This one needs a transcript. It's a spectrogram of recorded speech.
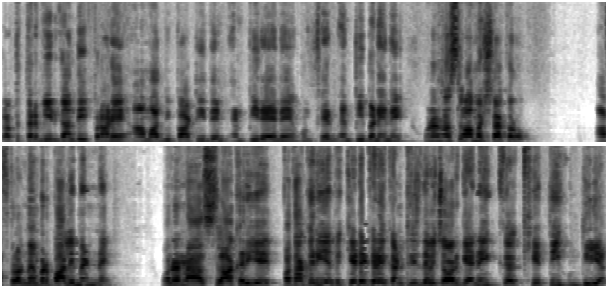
ਡਾਕਟਰ ਧਰਮਵੀਰ ਗਾਂਧੀ ਪੁਰਾਣੇ ਆਮ ਆਦਮੀ ਪਾਰਟੀ ਦੇ ਐਮਪੀ ਰਹੇ ਨੇ, ਹੁਣ ਫਿਰ ਐਮਪੀ ਬਣੇ ਨੇ। ਉਹਨਾਂ ਨਾਲ ਸਲਾਹ ਮਸ਼ਵਰਾ ਕਰੋ। ਆਫਟਰ ਆਲ ਮੈਂਬਰ ਪਾਰਲੀਮੈਂਟ ਨੇ। ਉਹਨਾਂ ਨਾਲ ਸਲਾਹ ਕਰੀਏ, ਪਤਾ ਕਰੀਏ ਵੀ ਕਿਹੜੇ ਕਿਹੜੇ ਕੰਟਰੀਜ਼ ਦੇ ਵਿੱਚ ਆਰਗੈਨਿਕ ਖੇਤੀ ਹੁੰਦੀ ਆ।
